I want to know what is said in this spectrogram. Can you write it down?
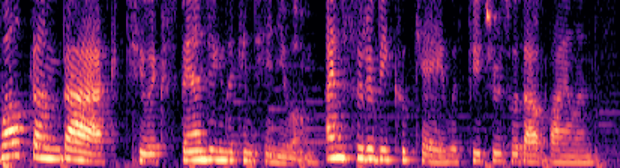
Welcome back to Expanding the Continuum. I'm Surabhi Kukke with Futures Without Violence.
